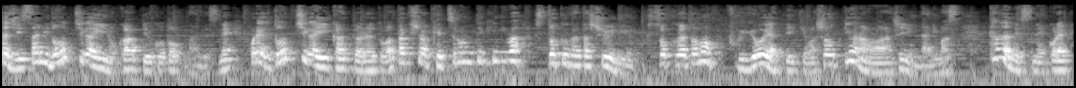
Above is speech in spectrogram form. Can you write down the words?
じゃあ実際にどっちがいいのかっていうことなんですね。これ、どっちがいいかって言われると、私は結論的には、ストック型収入、ストック型の副業をやっていきましょうっていうような話になります。ただですね、これ、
